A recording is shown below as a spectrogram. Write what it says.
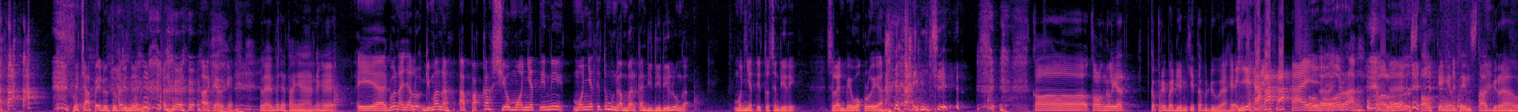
gue capek nutupin dan. Oke oke. Lah itu ketanyaannya he. Iya, gue nanya lu gimana? Apakah sio monyet ini monyet itu menggambarkan di diri lu nggak? Monyet itu sendiri. Selain bewok lu ya. Anjir. Kalau kalau ngelihat kepribadian kita berdua he. Iya. bawa orang Selalu stalking ente Instagram.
